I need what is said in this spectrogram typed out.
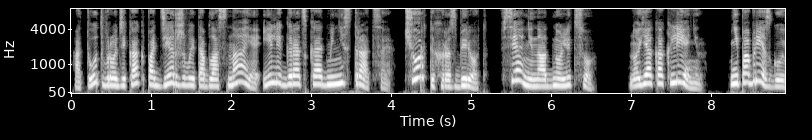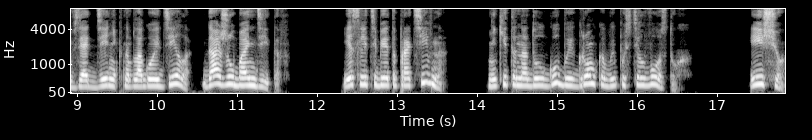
А тут вроде как поддерживает областная или городская администрация. Черт их разберет, все они на одно лицо. Но я как Ленин, не побрезгую взять денег на благое дело, даже у бандитов. Если тебе это противно, Никита надул губы и громко выпустил воздух. И еще,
